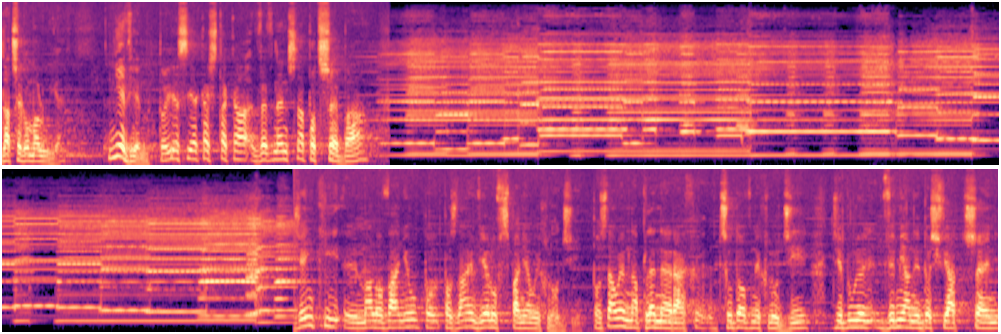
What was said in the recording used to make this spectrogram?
Dlaczego maluję? Nie wiem, to jest jakaś taka wewnętrzna potrzeba. Dzięki y, malowaniu po, poznałem wielu wspaniałych ludzi. Poznałem na plenerach cudownych ludzi, gdzie były wymiany doświadczeń,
